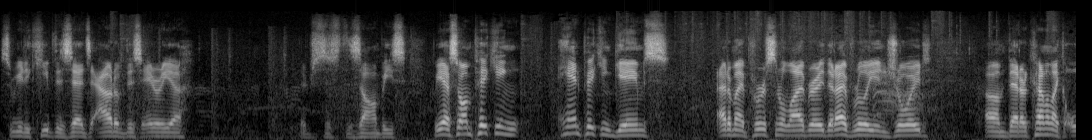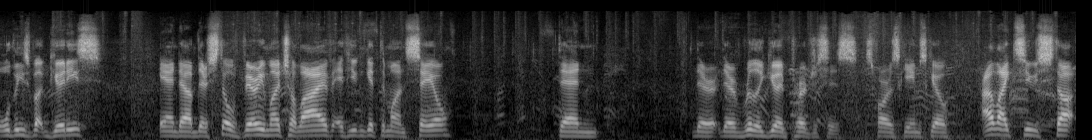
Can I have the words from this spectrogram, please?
So we need to keep the Zeds out of this area. They're just the zombies. But yeah, so I'm picking, hand-picking games out of my personal library that I've really enjoyed um, that are kind of like oldies but goodies and uh, they're still very much alive. If you can get them on sale, then they're they're really good purchases as far as games go. I like to stop.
